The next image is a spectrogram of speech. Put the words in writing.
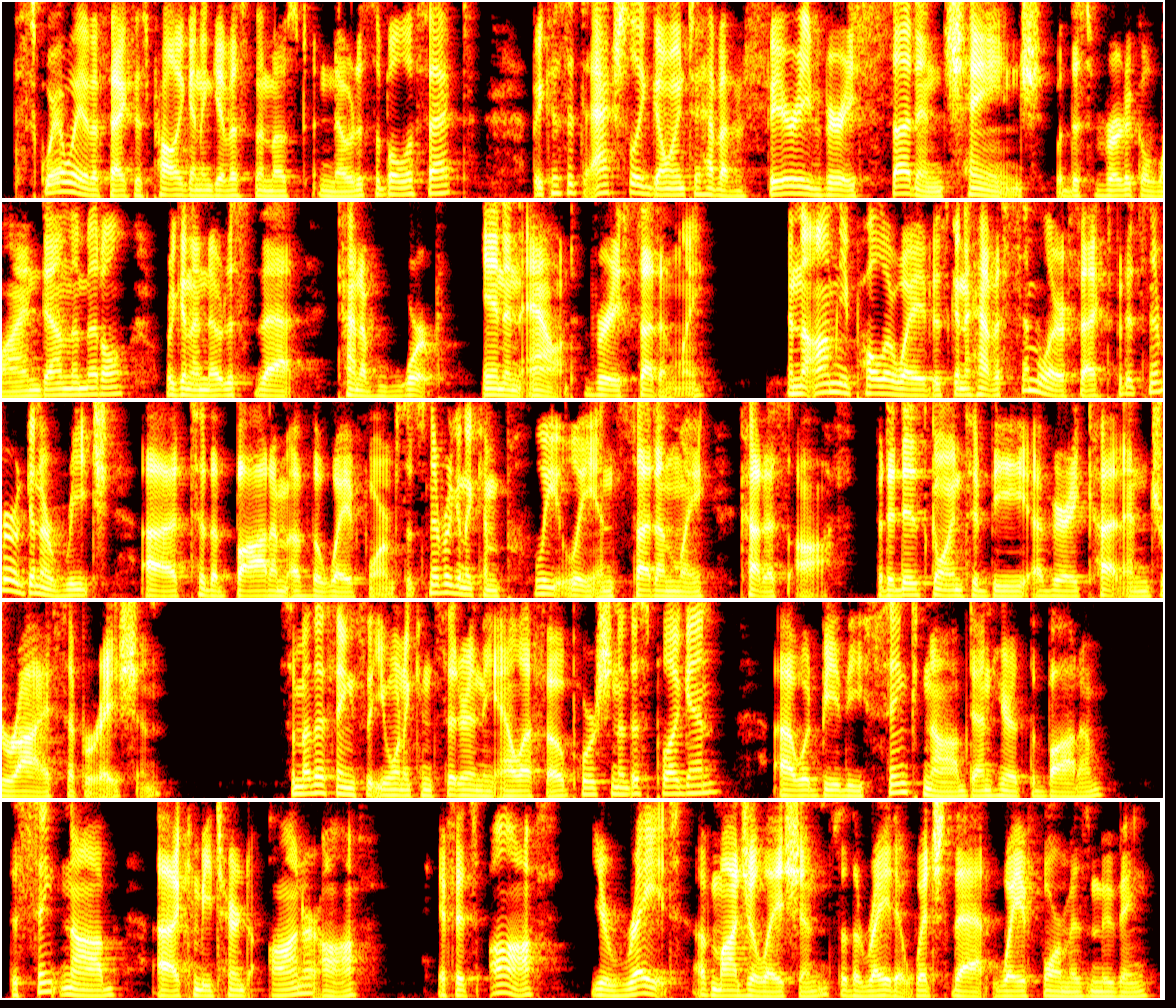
The square wave effect is probably going to give us the most noticeable effect because it's actually going to have a very, very sudden change with this vertical line down the middle. We're going to notice that kind of warp in and out very suddenly. And the omnipolar wave is going to have a similar effect, but it's never going to reach uh, to the bottom of the waveform. So it's never going to completely and suddenly cut us off, but it is going to be a very cut and dry separation. Some other things that you want to consider in the LFO portion of this plugin uh, would be the sync knob down here at the bottom. The sync knob uh, can be turned on or off. If it's off, your rate of modulation, so the rate at which that waveform is moving,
